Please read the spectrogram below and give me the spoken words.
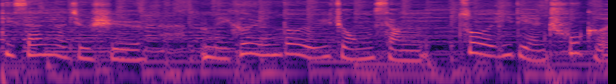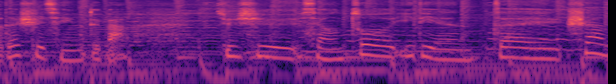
第三呢，就是每个人都有一种想做一点出格的事情，对吧？就是想做一点在善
